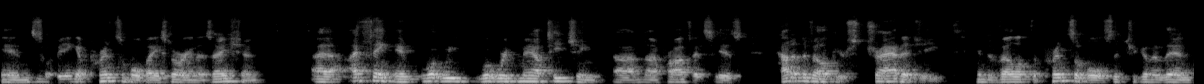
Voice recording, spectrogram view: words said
And so, being a principle based organization, uh, I think and what we what we're now teaching uh, nonprofits is how to develop your strategy and develop the principles that you're going to then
